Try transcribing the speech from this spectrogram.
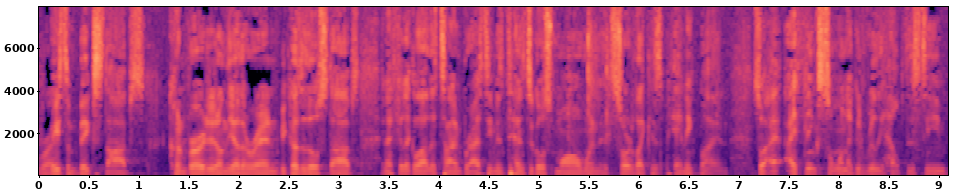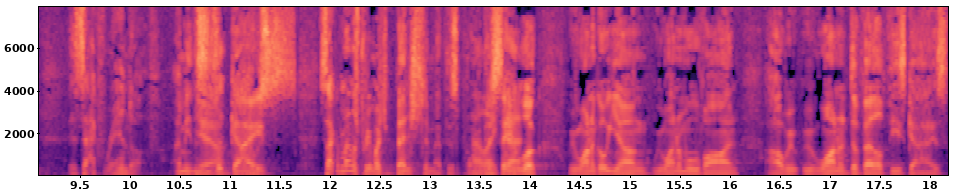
Right. Made some big stops, converted on the other end because of those stops. And I feel like a lot of the time Brad Stevens tends to go small when it's sort of like his panic button. So I, I think someone that could really help this team is Zach Randolph. I mean, this is a guy I- who's Sacramento's pretty much benched him at this point. I They're like saying, that. look, we want to go young, we want to move on, uh, we, we want to develop these guys.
